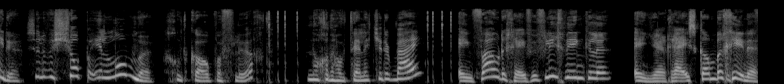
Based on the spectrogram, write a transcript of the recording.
Zullen we shoppen in Londen? Goedkope vlucht. Nog een hotelletje erbij? Eenvoudig even vliegwinkelen en je reis kan beginnen.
